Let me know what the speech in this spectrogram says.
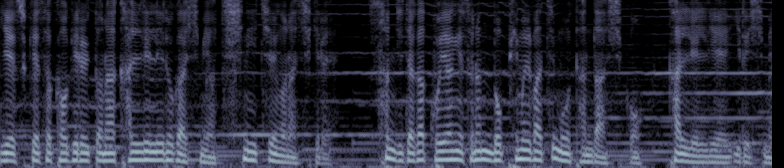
예수께서 거기를 떠나 갈릴리로 가시며 친히 증언하시기를 선지자가 고향에서는 높임을 받지 못한다 하시고 갈릴리에 이르심에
